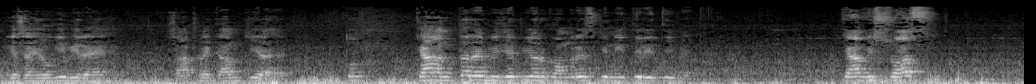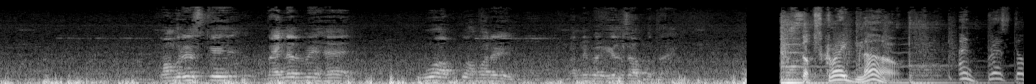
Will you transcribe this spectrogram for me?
उनके सहयोगी भी रहे हैं, साथ में काम किया है। तो क्या अंतर है बीजेपी और कांग्रेस की नीति रीति में? क्या विश्वास कांग्रेस के बैनर में है? वो आपको हमारे अन्य बघेल साहब बताएँगे Subscribe now and press the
